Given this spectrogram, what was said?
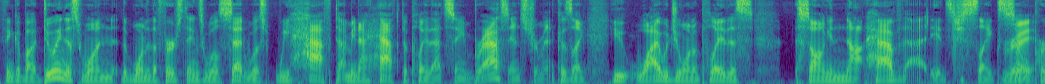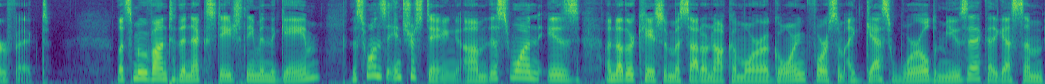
think about doing this one, the- one of the first things Will said was we have to. I mean, I have to play that same brass instrument because like you, why would you want to play this song and not have that? It's just like so Right. perfect. Let's move on to the next stage theme in the game. This one's interesting. Um, this one is another case of Masato Nakamura going for some, I guess, world music. I guess some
